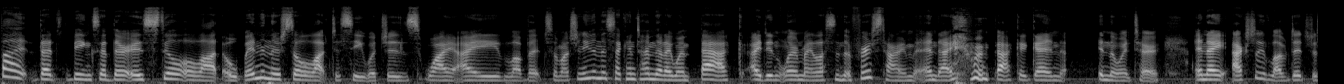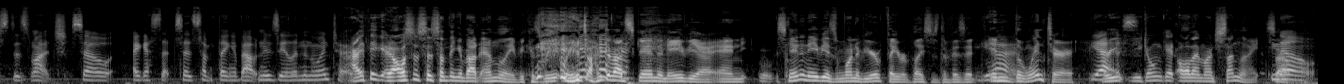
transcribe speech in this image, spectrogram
But that being said, there is still a lot open and there's still a lot to see, which is why I love it so much. And even the second time that I went back, I didn't learn my lesson the first time, and I went back again in the winter. And I actually loved it just as much. So I guess that says something about New Zealand in the winter. I think it also says something about Emily because we, we talked about Scandinavia, and Scandinavia is one of your favorite places to visit Yeah. in the winter. where you, you don't get all that much sunlight. So. No,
